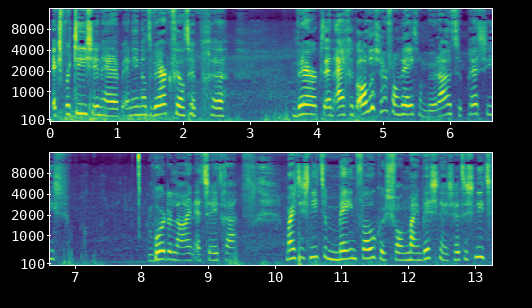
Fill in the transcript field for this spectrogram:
expertise in heb en in dat werkveld heb gewerkt en eigenlijk alles ervan weet van burn-out, depressies, borderline, etc. Maar het is niet de main focus van mijn business. Het is niet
